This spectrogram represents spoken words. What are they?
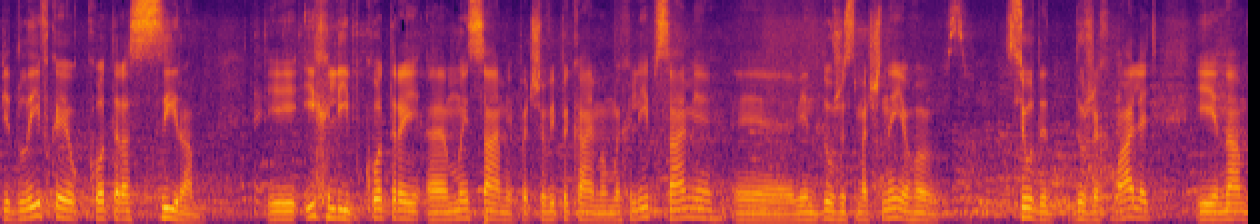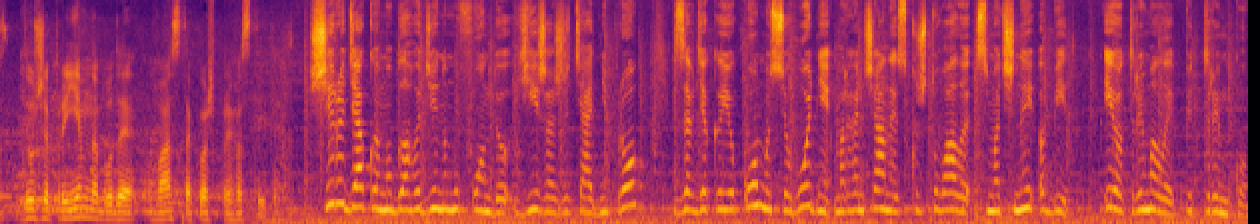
підливкою, котра з сиром. І, і хліб, котрий е, ми самі випікаємо ми хліб самі. е, Він дуже смачний, його всюди дуже хвалять. І нам дуже приємно буде вас також пригостити. Щиро дякуємо благодійному фонду Їжа життя Дніпро, завдяки якому сьогодні марганчани скуштували смачний обід і отримали підтримку.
